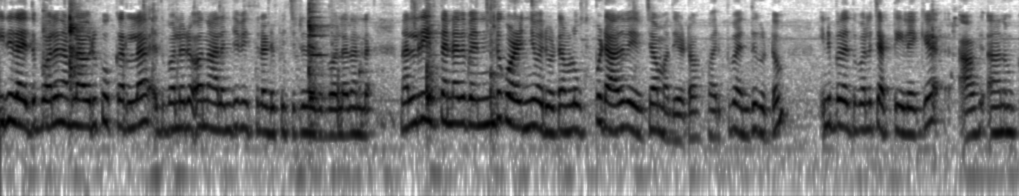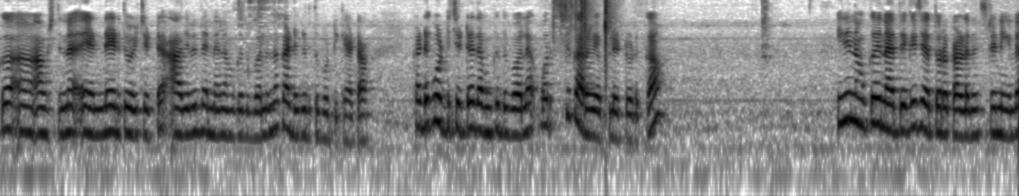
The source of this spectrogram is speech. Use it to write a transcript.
ഇനി ഇതാ ഇതുപോലെ നമ്മൾ ആ ഒരു കുക്കറിൽ ഇതുപോലെ ഒരു നാലഞ്ച് വിസിൽ അടുപ്പിച്ചിട്ട് ഇതുപോലെ നല്ല നല്ല രീതിയിൽ തന്നെ അത് വെന്ത് കുഴഞ്ഞ് വരും കേട്ടോ നമ്മൾ ഉപ്പിടാതെ വേവിച്ചാൽ മതി കേട്ടോ. പരിപ്പ് വെന്ത് കിട്ടും. ഇനിയിപ്പോൾ ഇതുപോലെ ചട്ടിയിലേക്ക് നമുക്ക് ആവശ്യത്തിന് എണ്ണ എടുത്ത് ഒഴിച്ചിട്ട് ആദ്യമേ തന്നെ നമുക്ക് ഇതുപോലെ ഒന്ന് കടുക് എടുത്ത് പൊട്ടിക്കാം കേട്ടോ കടുക് പൊട്ടിച്ചിട്ട് നമുക്ക് ഇതുപോലെ കുറച്ച് കറിവേപ്പില ഇട്ട് കൊടുക്കാം. ഇനി നമുക്ക് ഇതിനകത്തേക്ക് ചേർത്ത് കൊടുക്കാനുള്ളതെന്ന് വെച്ചിട്ടുണ്ടെങ്കിൽ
